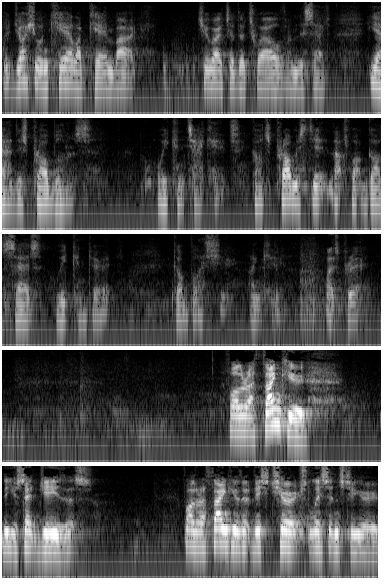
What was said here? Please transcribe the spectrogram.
But Joshua and Caleb came back, two out of the twelve, and they said, Yeah, there's problems. We can take it. God's promised it. That's what God says. We can do it. God bless you. Thank you. Let's pray. Father, I thank you that you sent Jesus Father, I thank you that this church listens to you.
